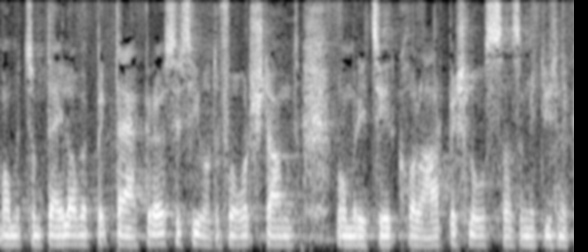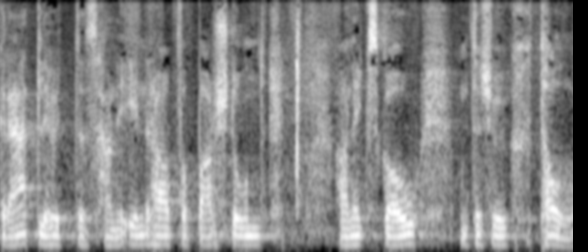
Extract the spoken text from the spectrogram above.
wo wir zum Teil auch Beträge grösser sind, wo der Vorstand, wo wir in Zirkularbeschluss, also mit unseren Geräten heute, das habe ich innerhalb von ein paar Stunden, habe ich das Go. Und das ist wirklich toll.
